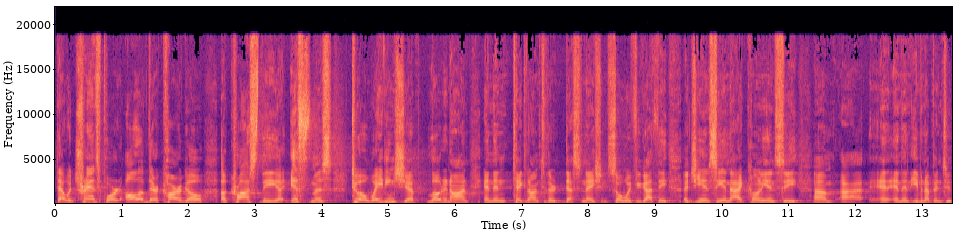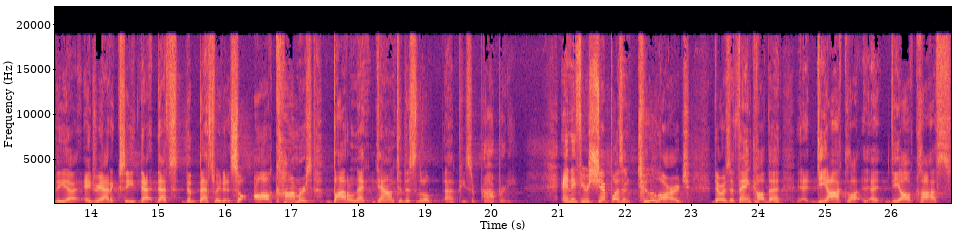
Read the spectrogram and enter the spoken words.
that would transport all of their cargo across the uh, isthmus to a waiting ship, load it on, and then take it on to their destination. So if you got the Aegean Sea and the Ionian Sea, um, uh, and, and, then even up into the uh, Adriatic Sea, that, that's the best way to do it. So all commerce bottlenecked down to this little uh, piece of property. And if your ship wasn't too large, there was a thing called the uh, diolkos.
